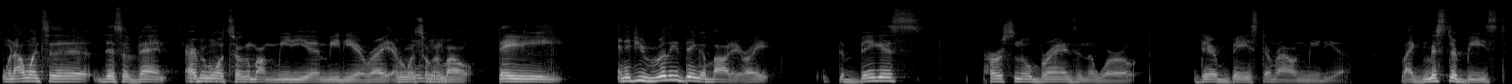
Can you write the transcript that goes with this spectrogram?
when I went to this event, mm-hmm. everyone was talking about media, media, right? Everyone's talking mm-hmm. about they and if you really think about it, right? The biggest personal brands in the world, they're based around media. Like Mr. Beast,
